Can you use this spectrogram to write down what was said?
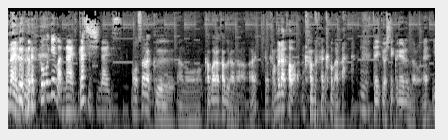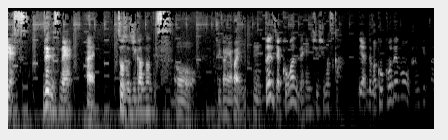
ないですね。このゲームはないです。餓死しないです。ー、おそらく、あの、カバラカブラが、あれ？カブラカバラね。カブラカバラ、うん提供してくれるんだろうね。イエス。でですね。はい。そうそう、時間なんです。おおー時間やばいうん。とりあえずじゃあ、ここまでで編集しますか。いや、でもここでもう完結は。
